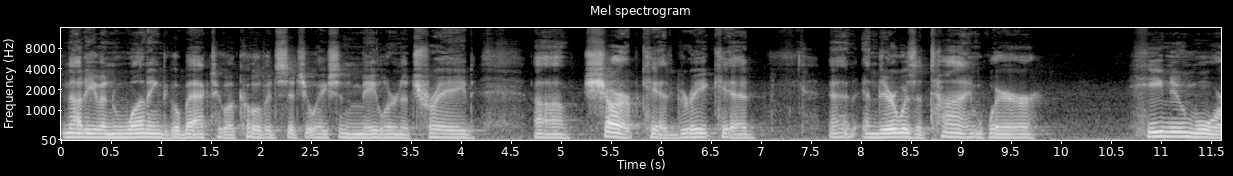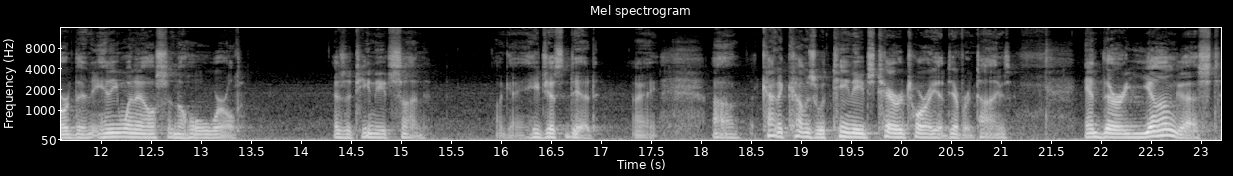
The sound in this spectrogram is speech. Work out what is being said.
not even wanting to go back to a COVID situation, may learn a trade. Uh, sharp kid, great kid. And, and there was a time where he knew more than anyone else in the whole world as a teenage son. Okay, he just did. All right. Uh, kind of comes with teenage territory at different times. And their youngest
